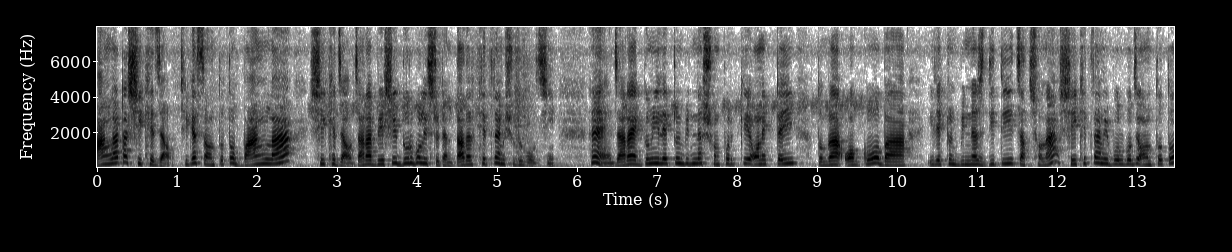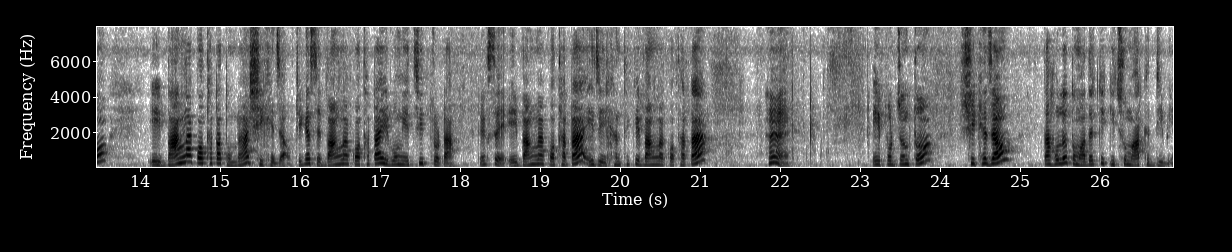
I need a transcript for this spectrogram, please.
বাংলাটা শিখে যাও, ঠিক আছে? অন্তত বাংলা শিখে যাও। যারা বেশি দুর্বল স্টুডেন্ট তাদের ক্ষেত্রে আমি শুধু বলছি হ্যাঁ যারা একদমই ইলেকট্রন বিন্যাস সম্পর্কে অনেকটাই তোমরা অজ্ঞ বা ইলেকট্রন বিন্যাস দিতেই চাচ্ছ না, সেই ক্ষেত্রে আমি বলব যে অন্তত এই বাংলা কথাটা তোমরা শিখে যাও, ঠিক আছে? বাংলা কথাটা এবং এই চিত্রটা, ঠিক আছে? এই বাংলা কথাটা, এই যে এখান থেকে বাংলা কথাটা হ্যাঁ এ পর্যন্ত শিখে যাও, তাহলে তোমাদেরকে কিছু মার্ক দিবে,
